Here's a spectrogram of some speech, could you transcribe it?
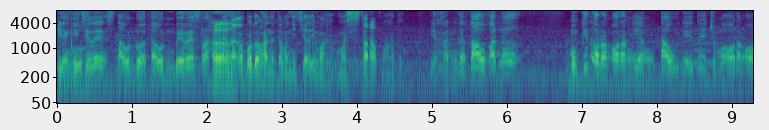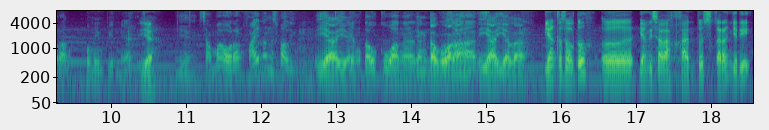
atuh. yang nyicilnya yang setahun dua tahun beres lah Heeh. Eta kebodohan eta mau nyicil mah masih startup mah tuh. ya kan nggak tahu karena mungkin orang-orang yang taunya itu ya cuma orang-orang pemimpinnya iya Iya. sama orang finance paling. Iya iya. yang tahu keuangan Yang tahu keuangan. perusahaan, Iya iyalah. yang kesel tuh eh, yang disalahkan tuh sekarang jadi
